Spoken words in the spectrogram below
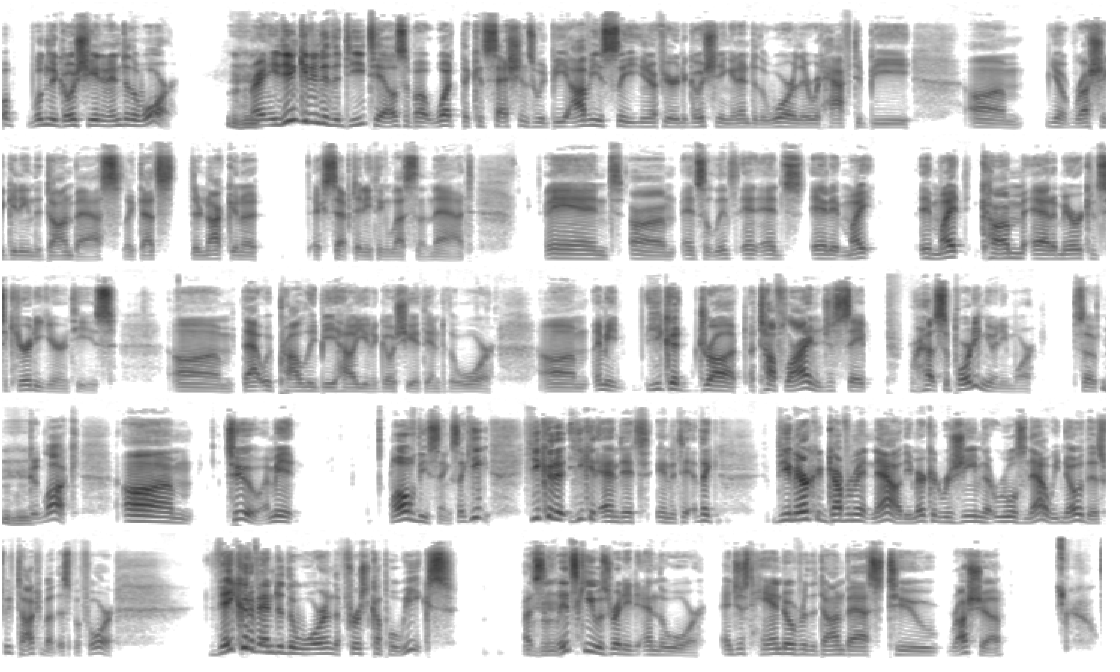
well we'll negotiate an end to the war Mhm. right? And he didn't get into the details about what the concessions would be. Obviously, you know, if you're negotiating an end to the war, there would have to be, um, you know, Russia getting the Donbass. Like that's they're not gonna accept anything less than that. And um, and so and and and it might it might come at American security guarantees. Um, that would probably be how you negotiate the end of the war. Um, I mean, he could draw a, tough line and just say we're not supporting you anymore. So Mhm. good luck. Um, too. I mean, all of these things. Like he he could he could end it in a t- like the American government now, the American regime that rules now. We know this. We've talked about this before. They could have ended the war in the first couple weeks. Mhm. Zelensky was ready to end the war and just hand over the Donbass to Russia.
